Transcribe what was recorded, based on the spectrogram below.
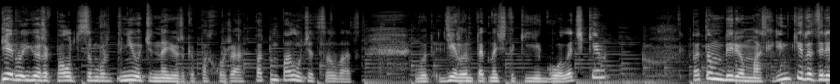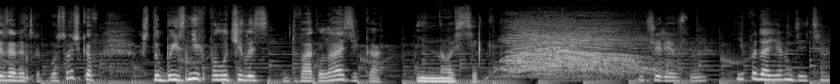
Первый ежик получится, может, не очень на ежика похоже, а потом получится у вас. Вот делаем так, значит, такие иголочки. Потом берем маслинки, разрезаем несколько кусочков, чтобы из них получилось два глазика и носик. Интересно. И подаем детям.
